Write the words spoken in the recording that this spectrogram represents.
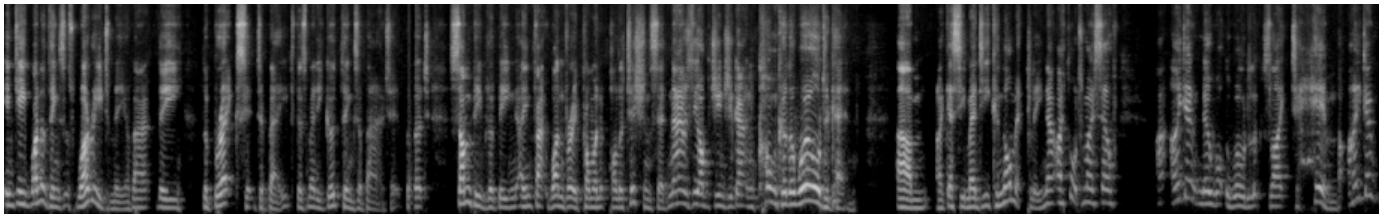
Indeed, one of the things that's worried me about the the Brexit debate, there's many good things about it, but some people have been, in fact, one very prominent politician said, now's the opportunity to go out and conquer the world again. Um, I guess he meant economically. Now, I thought to myself, I, I don't know what the world looks like to him, but I don't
